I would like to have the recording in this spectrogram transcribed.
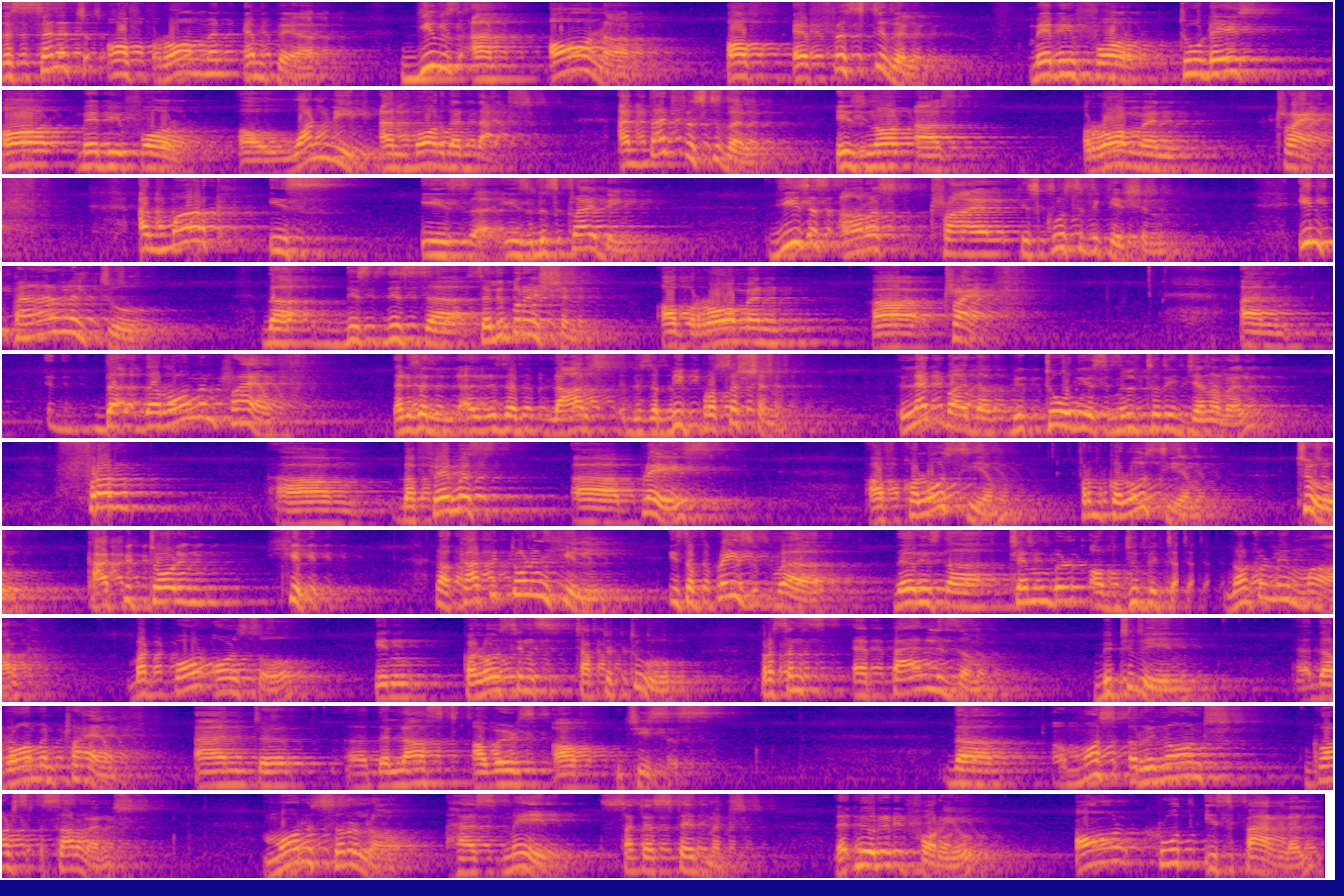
the Senate of Roman Empire gives an honor of a festival, maybe for two days or maybe for uh, one week and more than that. And that festival is known as Roman triumph. And Mark is, is, uh, is describing Jesus' arrest, trial, his crucifixion in parallel to the, this, this uh, celebration of Roman uh, triumph. And the, the Roman triumph, that is a, there is a large, there is a big procession led by the victorious military general from um, the famous uh, place of Colosseum, from Colosseum to Capitoline Hill. Now, Capitoline Hill is the place where there is the temple of Jupiter. Not only Mark, but Paul also in Colossians chapter 2 presents a parallelism between uh, the Roman triumph and uh, uh, the last hours of Jesus. The uh, most renowned God's servant, Morris Cerullo, has made such a statement. Let me read it for you. All truth is parallel.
